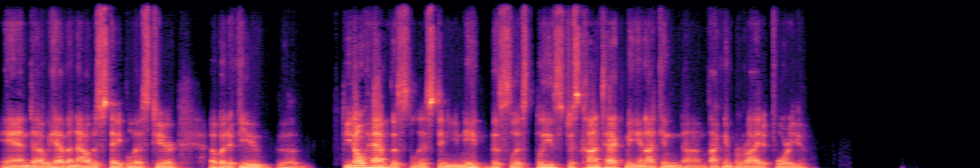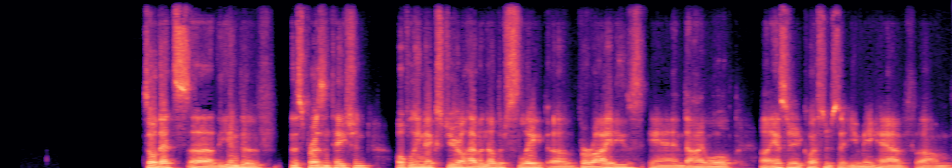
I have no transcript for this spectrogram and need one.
And we have an out-of-state list here. but if you if you don't have this list and you need this list, please just contact me and I can um, I can provide it for you. So that's the end of this presentation. Hopefully next year I'll have another slate of varieties and I will uh, answer any questions that you may have um,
